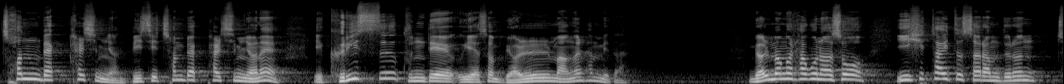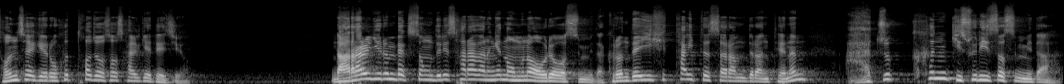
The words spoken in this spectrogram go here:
1180년, BC 1180년에 그리스 군대에 의해서 멸망을 합니다. 멸망을 하고 나서 이 히타이트 사람들은 전 세계로 흩어져서 살게 되지요. 나라를 잃은 백성들이 살아가는 게 너무나 어려웠습니다. 그런데 이 히타이트 사람들한테는 아주 큰 기술이 있었습니다.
